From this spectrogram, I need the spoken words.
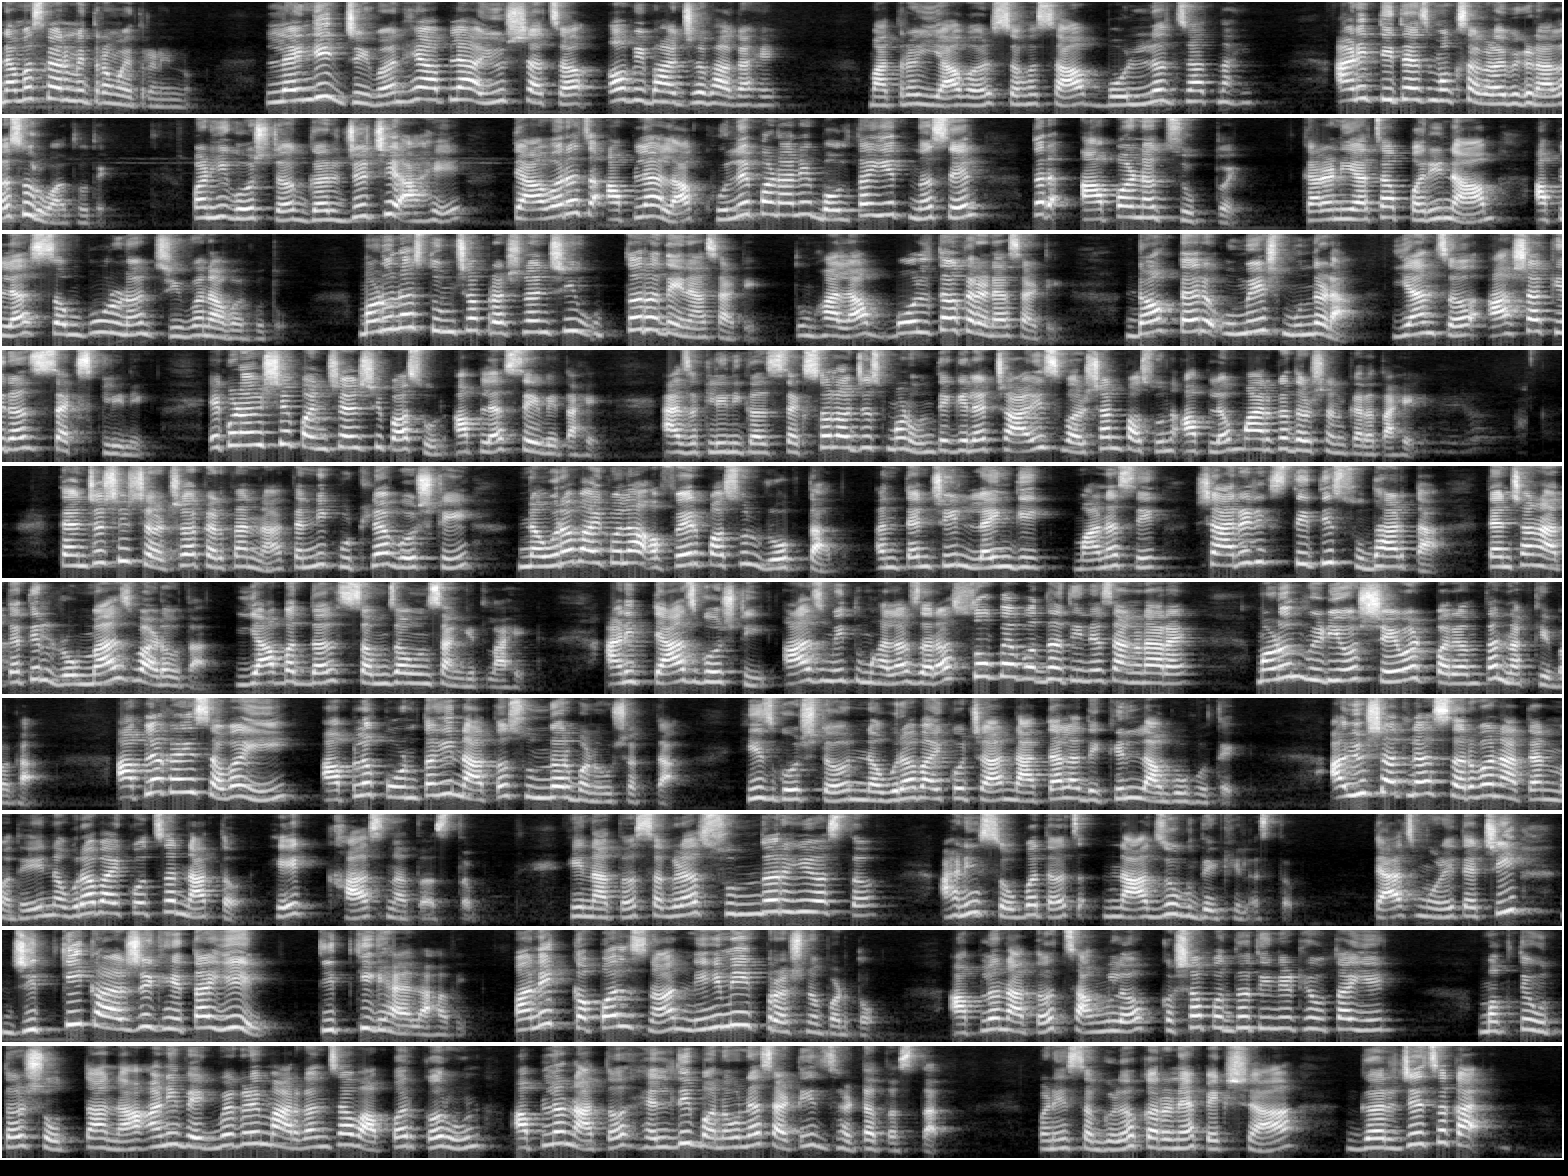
नमस्कार मित्रमैत्रिणींनो. लैंगिक जीवन हे आपल्या आयुष्याचा अविभाज्य भाग आहे. मात्र यावर सहसा बोललंच जात नाही. आणि तिथेच मग सगळं बिघडायला सुरुवात होते. पण ही गोष्ट गरजेची आहे त्यावरच आपल्याला खुलेपणाने बोलता येत नसेल तर आपणच चुकतोय. कारण याचा परिणाम आपल्या संपूर्ण जीवनावर होतो. म्हणूनच तुमच्या प्रश्नांची उत्तरं देण्यासाठी तुम्हाला बोलतं करण्यासाठी डॉक्टर उमेश मुंदडा यांचं आशा किरण सेक्स क्लिनिक एकोणावीसशे पंच्याऐंशी पासून आपल्या सेवेत आहे. ॲज अ क्लिनिकल सेक्सॉलॉजिस्ट म्हणून ते गेल्या चाळीस वर्षांपासून आपलं मार्गदर्शन करत आहे. त्यांच्याशी चर्चा करताना त्यांनी कुठल्या गोष्टी नवरा बायकोला अफेअरपासून रोखतात आणि त्यांची लैंगिक मानसिक शारीरिक स्थिती सुधारता त्यांच्या नात्यातील रोमॅन्स वाढवतात याबद्दल समजावून सांगितलं आहे. आणि त्याच गोष्टी आज मी तुम्हाला जरा सोप्या पद्धतीने सांगणार आहे. म्हणून व्हिडिओ शेवटपर्यंत नक्की बघा. आपल्या काही सवयी आपलं कोणतंही नातं सुंदर बनवू शकता हीच गोष्ट नवरा बायकोच्या नात्याला देखील लागू होते. आयुष्यातल्या सर्व नात्यांमध्ये नवरा बायकोचं नातं हे खास नातं असतं. हे नातं सगळ्यात सुंदरही असतं आणि सोबतच नाजूक देखील असतं. त्याचमुळे त्याची जितकी काळजी घेता येईल तितकी घ्यायला हवी. अनेक कपल्सना नेहमी एक प्रश्न पडतो. आपलं नातं चांगलं कशा पद्धतीने ठेवता येईल? मग ते उत्तर शोधताना आणि वेगवेगळे मार्गांचा वापर करून आपलं नातं हेल्दी बनवण्यासाठी झटत असतात. पण हे सगळं करण्यापेक्षा गरजेचं काय?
